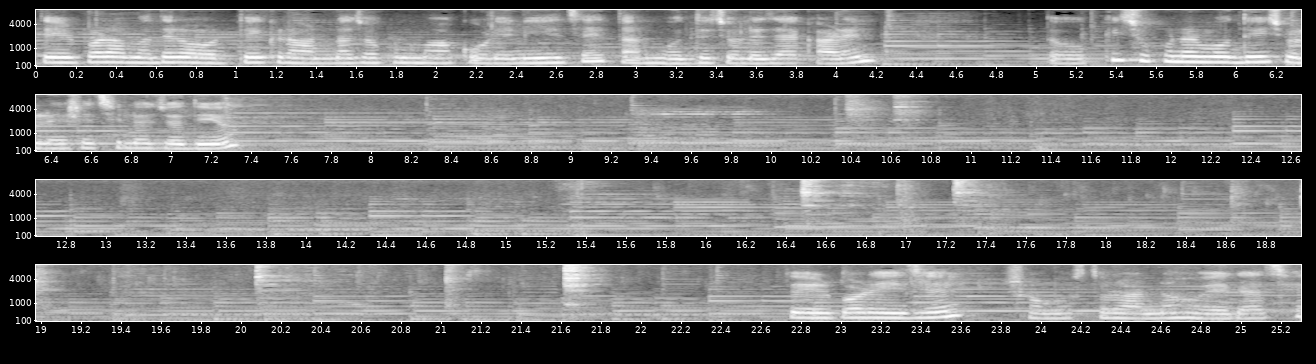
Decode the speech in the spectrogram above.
তো এরপর আমাদের অর্ধেক রান্না যখন মা করে নিয়েছে, তার মধ্যে চলে যায় কারেন্ট। তো কিছুক্ষণের মধ্যেই চলে এসেছিল যদিও। তো এরপর এই যে সমস্ত রান্না হয়ে গেছে।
